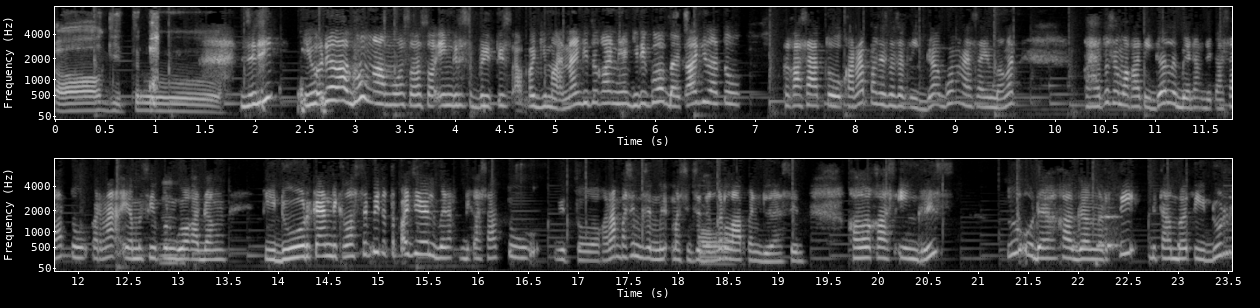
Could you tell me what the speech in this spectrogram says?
Oh gitu Jadi ya udahlah gue nggak mau sosok Inggris British apa gimana gitu kan ya. Jadi gue balik lagi lah tuh ke K1 karena pas di semester 3 gue ngerasain banget K1 sama K3 lebih enak di K1 karena ya meskipun Hmm. gue kadang tidur kan di kelas tapi tetap aja lebih enak di K1 gitu loh. Karena pasti masih masih bisa denger Oh. lah apa yang dijelasin. Kalau kelas Inggris lu udah kagak ngerti ditambah tidur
